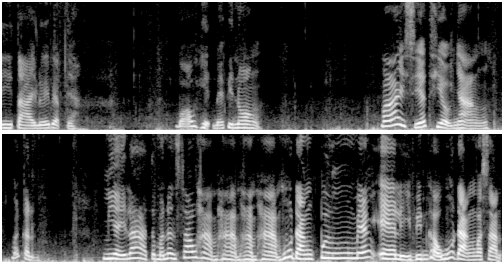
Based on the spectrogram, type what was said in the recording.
ตีตายเลยแบบเนี้ยบ่เอาเห็ดแม่พี่น้องไม่เสียเที่ยวหยังมันกันเมียล่าแต่มันนั่นเศร้าหามหามหามหามหูดังปึงแมงแอหลีบินเขาหูดังว่าสั่น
